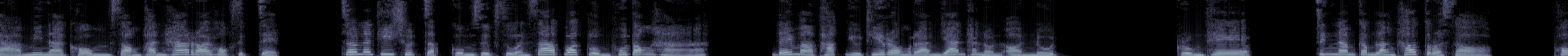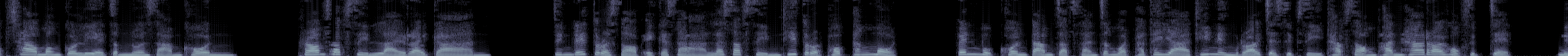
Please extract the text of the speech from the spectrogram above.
23 มีนาคม 2567 เจ้าหน้าที่ชุดจับกลุ่มสืบสวนทราบว่ากลุ่มผู้ต้องหา ได้มาพักอยู่ที่โรงแรมย่านถนนอ่อนนุชกรุงเทพ จึงนำกำลังเข้าตรวจสอบ พบชาวมองโกเลียจำนวนสามคน พร้อมทรัพย์สินหลายรายการ จึงได้ตรวจสอบเอกสารและทรัพย์สินที่ตรวจพบทั้งหมด เป็นบุคคลตามจับสารจังหวัดพัทยาที่ 174ทับ2567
